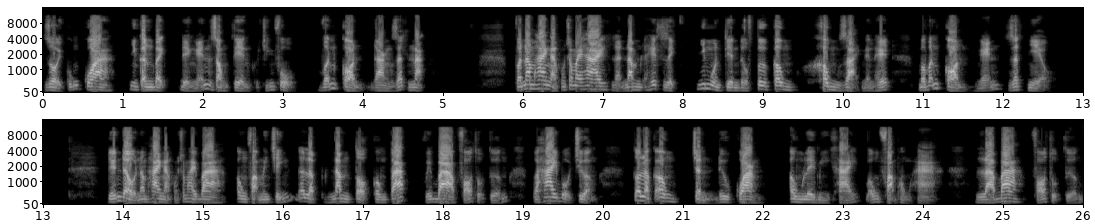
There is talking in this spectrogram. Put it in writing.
rồi cũng qua, nhưng căn bệnh để nghẽn dòng tiền của chính phủ vẫn còn đang rất nặng. Vào năm 2022 là năm đã hết dịch, nhưng nguồn tiền đầu tư công không giải ngân hết mà vẫn còn nghẽn rất nhiều. Đến đầu năm 2023, ông Phạm Minh Chính đã lập 5 tổ công tác với 3 phó thủ tướng và hai bộ trưởng, đó là các ông Trần Lưu Quang, ông Lê Minh Khái và ông Phạm Hồng Hà là ba phó thủ tướng.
